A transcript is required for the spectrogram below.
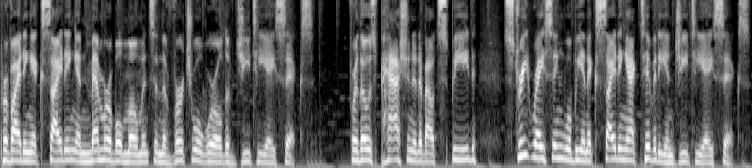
providing exciting and memorable moments in the virtual world of GTA 6. For those passionate about speed, street racing will be an exciting activity in GTA 6.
